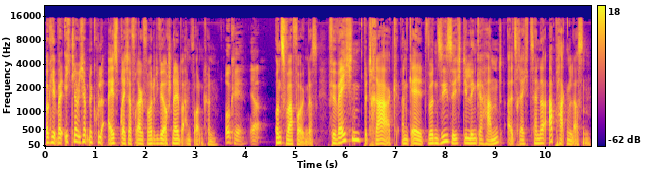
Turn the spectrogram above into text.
Okay, weil ich glaube, ich habe eine coole Eisbrecherfrage für heute, die wir auch schnell beantworten können. Okay, ja. Und zwar folgendes. Für welchen Betrag an Geld würden Sie sich die linke Hand als Rechtshänder abhacken lassen?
